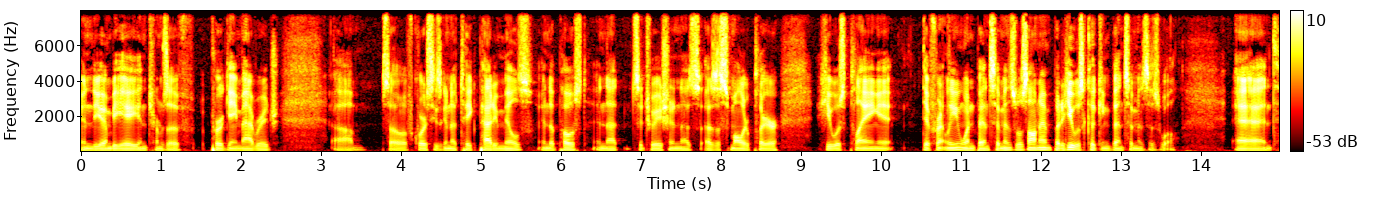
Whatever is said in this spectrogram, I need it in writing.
in the NBA in terms of per game average. Um, so of course he's going to take Patty Mills in the post in that situation as as a smaller player. He was playing it differently when Ben Simmons was on him, but he was cooking Ben Simmons as well. And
